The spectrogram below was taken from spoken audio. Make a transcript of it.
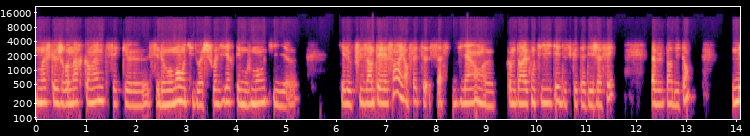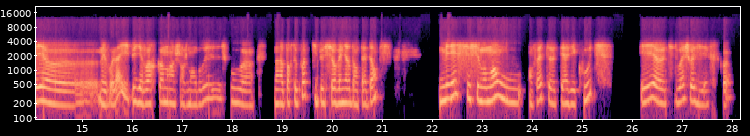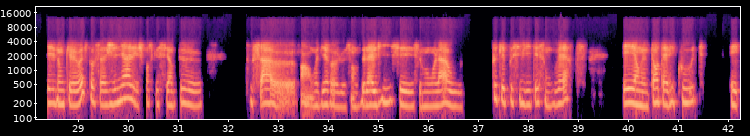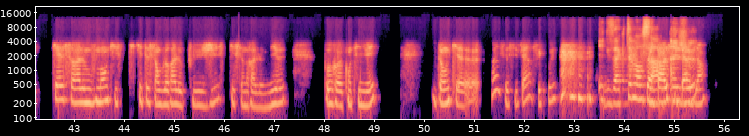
moi, ce que je remarque quand même, c'est que c'est le moment où tu dois choisir tes mouvements qui, euh, qui est le plus intéressant. Et en fait, ça, vient comme dans la continuité de ce que tu as déjà fait la plupart du temps. Mais, euh, mais voilà, il peut y avoir comme un changement brusque ou euh, n'importe quoi qui peut survenir dans ta danse. Mais c'est ce moment où, en fait, tu es à l'écoute et euh, tu dois choisir. Quoi. Et donc, ouais, je trouve ça génial et je pense que c'est un peu tout ça, enfin, on va dire le sens de la vie, c'est ce moment-là où toutes les possibilités sont ouvertes et en même temps, tu es à l'écoute et quel sera le mouvement qui, qui, te semblera le plus juste, qui sonnera le mieux pour euh, continuer? Donc, euh, ouais, c'est super, c'est cool. Exactement ça. ça me parle un super jeu, bien.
